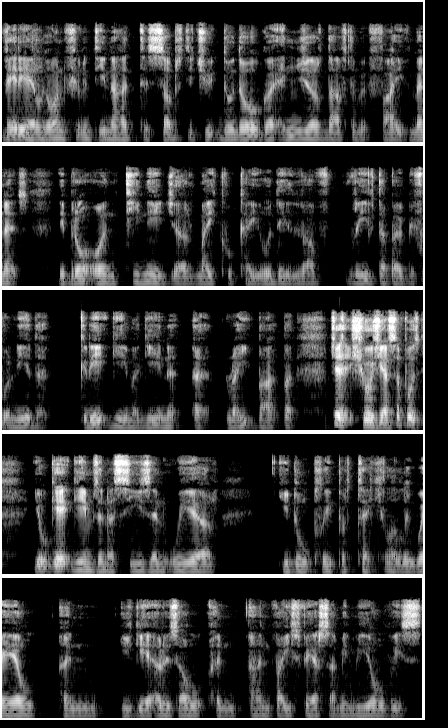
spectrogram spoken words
very early on, Fiorentina had to substitute. Dodo got injured after about five minutes. They brought on teenager Michael Kayode, who I've raved about before, and he had a great game again at, at right back. But just it shows you, I suppose, you'll get games in a season where you don't play particularly well and you get a result, and, and vice versa. I mean, we always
